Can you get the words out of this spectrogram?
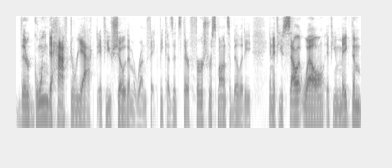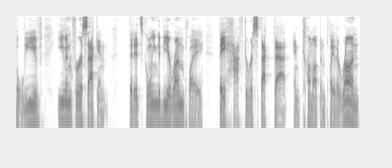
they're going to have to react if you show them a run fake because it's their first responsibility. And if you sell it well if you make them believe even for a second that it's going to be a run play they have to respect that and come up and play the run.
